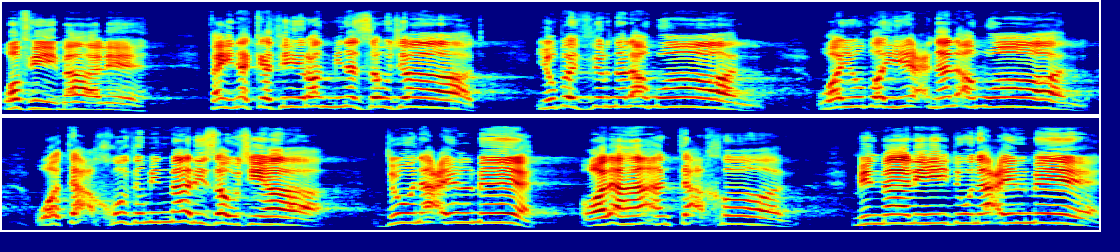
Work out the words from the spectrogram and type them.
وفي ماله. فإن كثيرا من الزوجات يبذرن الأموال ويضيعن الأموال وتأخذ من مال زوجها دون علمه ولها أن تأخذ من ماله دون علمه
